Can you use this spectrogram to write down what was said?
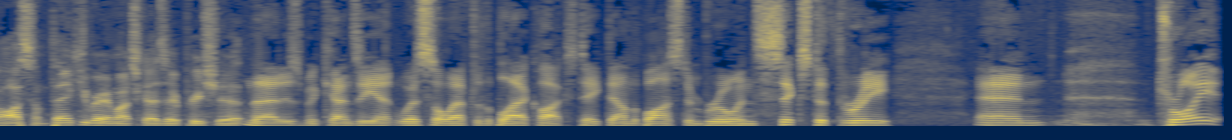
Awesome, thank you very much, guys. I appreciate it. That is Mackenzie Entwistle after the Blackhawks take down the Boston Bruins six to three. And Troy,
